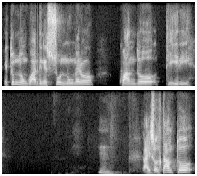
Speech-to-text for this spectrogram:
e tu non guardi nessun numero quando tiri. Mm. Hai soltanto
